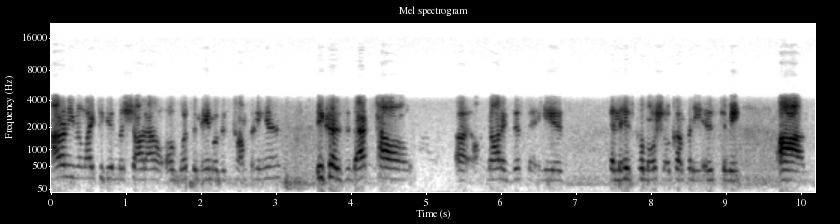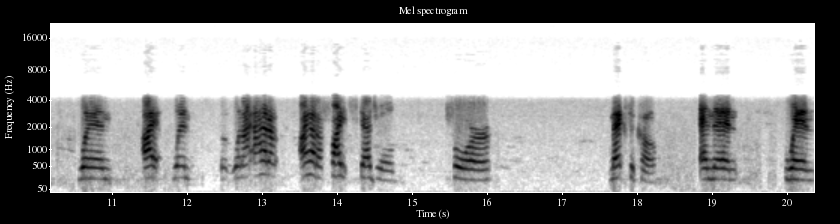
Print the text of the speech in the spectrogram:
I don't even like to give him a shout out of what the name of his company is because that's how uh, non-existent he is and his promotional company is to me. Um, when I when when I had a I had a fight scheduled for Mexico, and then when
